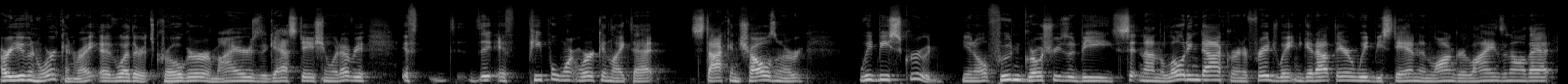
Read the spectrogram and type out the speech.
are even working, right? Uh, whether it's Kroger or Meijer, the gas station, whatever. If the, if people weren't working like that, stock and shelves, or we'd be screwed. You know, food and groceries would be sitting on the loading dock or in a fridge waiting to get out there. We'd be standing in longer lines and all that.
